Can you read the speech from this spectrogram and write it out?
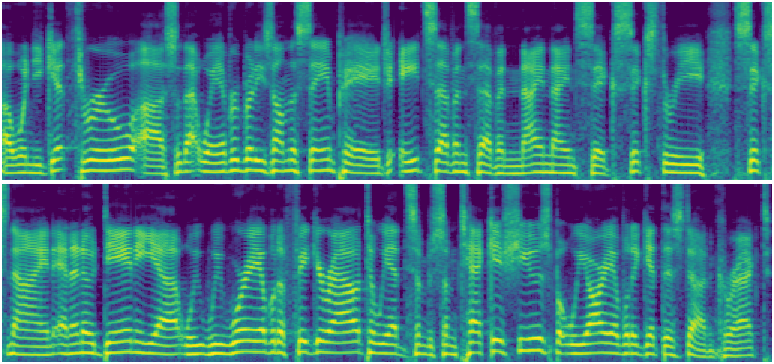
uh, when you get through uh, so that way everybody's on the same page. 877 996 6369. And I know, Danny, uh, we, we were able to figure out, we had some, some tech issues, but we are able to get this done, correct?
